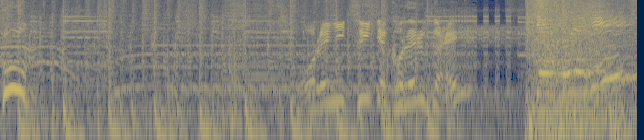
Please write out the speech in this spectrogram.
勝負。俺についてこれるかい？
